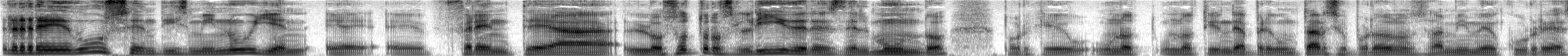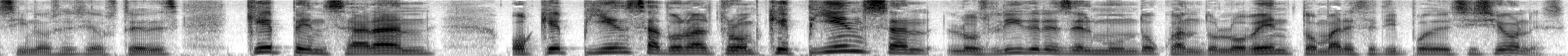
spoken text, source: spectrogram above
reducen, disminuyen eh, eh, frente a los otros líderes del mundo, porque uno, uno tiende a preguntarse, por lo menos a mí me ocurre así, no sé si a ustedes, ¿qué pensarán o qué piensa Donald Trump, qué piensan los líderes del mundo cuando lo ven tomar este tipo de decisiones?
